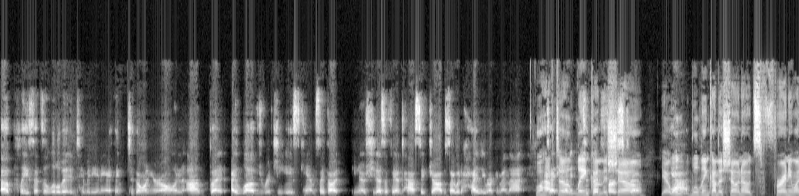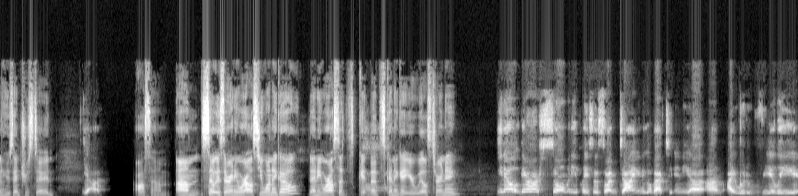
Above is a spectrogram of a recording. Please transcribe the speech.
a place that's a little bit intimidating, I think, to go on your own. Um, but I loved Richie Ace Camps. I thought, you know, she does a fantastic job, so I would highly recommend that. We'll have to to link on the show. trip. Yeah, Yeah. We'll, we'll link on the show notes for anyone who's interested. Yeah. Awesome. Um, so is there anywhere else you want to go? Anywhere else that's get, that's going to get your wheels turning? You know, there are so many places. So I'm dying to go back to India. Um, I would really,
